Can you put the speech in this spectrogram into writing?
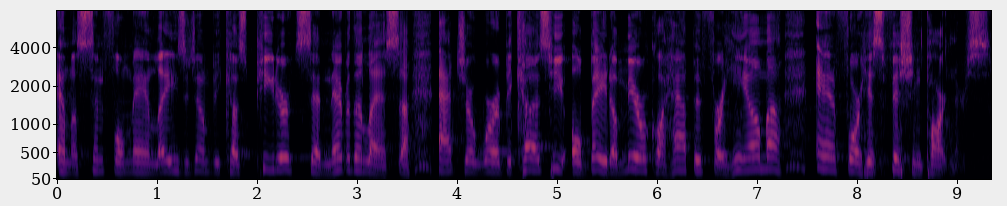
am a sinful man. Ladies and gentlemen, because Peter said, Nevertheless, uh, at your word, because he obeyed, a miracle happened for him uh, and for his fishing partners.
